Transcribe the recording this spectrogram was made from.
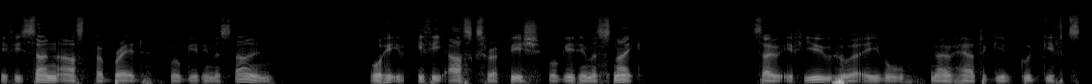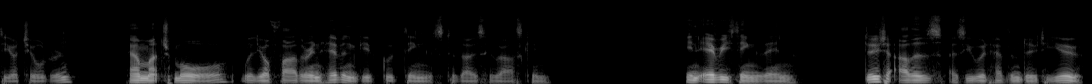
if his son asked for bread, will give him a stone? Or he, if he asks for a fish, we'll give him a snake. So if you who are evil know how to give good gifts to your children, how much more will your Father in heaven give good things to those who ask him? In everything, then, do to others as you would have them do to you.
